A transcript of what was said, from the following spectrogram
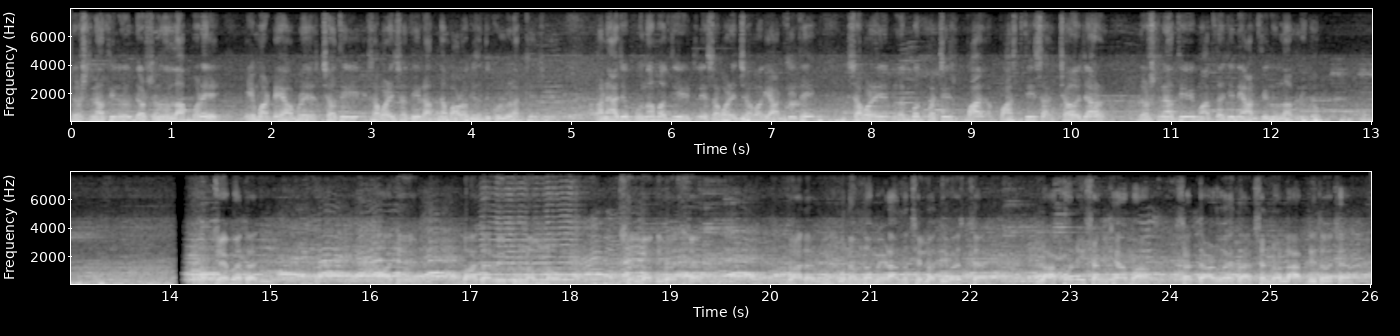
દર્શનાર્થીઓ, દર્શનનો લાભ મળે એ માટે આપણે છથી, સવારે છથી રાતના બાર વાગ્યા સુધી ખુલ્લું રાખીએ છીએ. અને આજે પૂનમ હતી એટલે સવારે છ વાગે આરતી થઈ. સવારે લગભગ પચીસ, પાંચ, પાંચથી છ હજાર દર્શનાર્થીઓએ માતાજીની આરતીનો લાભ લીધો. જય માતાજી. આજે ભાદરવી પૂનમનો છેલ્લો દિવસ છે. ભાદરવી પૂનમનો મેળાનો છેલ્લો દિવસ છે. લાખોની સંખ્યામાં શ્રદ્ધાળુઓએ દર્શનનો લાભ લીધો છે.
